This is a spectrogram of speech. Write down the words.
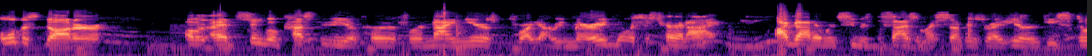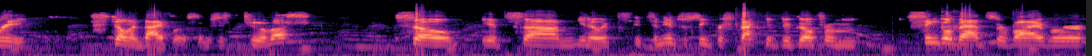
oldest daughter. I, was, I had single custody of her for nine years before I got remarried. and It was just her and I. I got her when she was the size of my son, who's right here, he's three, still in diapers. It was just the two of us. So it's um, you know it's it's an interesting perspective to go from single dad survivor,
